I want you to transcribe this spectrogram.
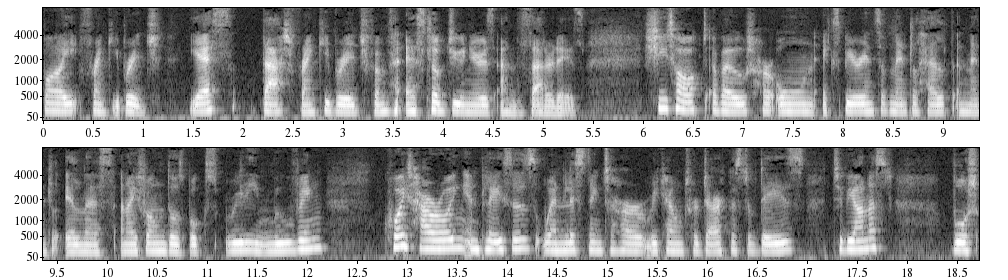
by Frankie Bridge. Yes, that Frankie Bridge from the S Club Juniors and the Saturdays. She talked about her own experience of mental health and mental illness, and I found those books really moving, quite harrowing in places when listening to her recount her darkest of days, to be honest, but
